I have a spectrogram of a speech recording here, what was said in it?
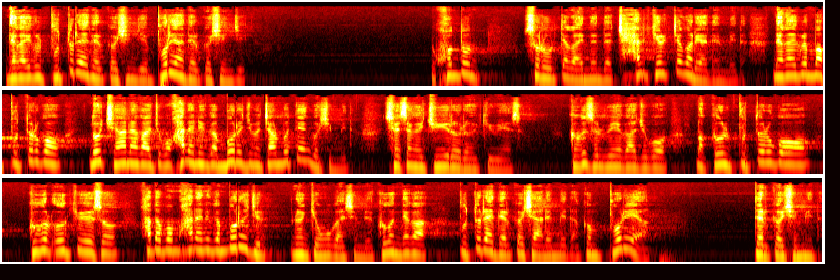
내가 이걸 붙들어야 될 것인지 버려야 될 것인지 혼돈 스러울 때가 있는데 잘 결정을 해야 됩니다. 내가 이걸 막 붙들고 놓지 않아 가지고 하나님과 멀어지면 잘못된 것입니다. 세상의 주의를 얻기 위해서 그것을 위해 가지고 막 그걸 붙들고 그걸 얻기 위해서 하다 보면 하나님과 멀어지는 경우가 있습니다. 그건 내가 붙들어야 될 것이 아닙니다. 그건 버려야 될 것입니다.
